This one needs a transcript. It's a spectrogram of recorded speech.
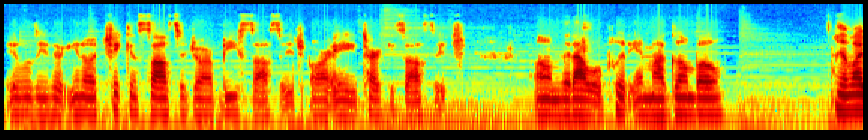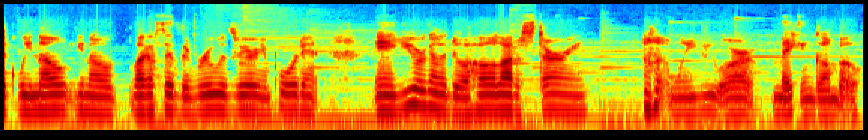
It was either you know a chicken sausage or a beef sausage or a turkey sausage um, that I will put in my gumbo. And like we know, you know, like I said, the roux is very important, and you are going to do a whole lot of stirring when you are making gumbo.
